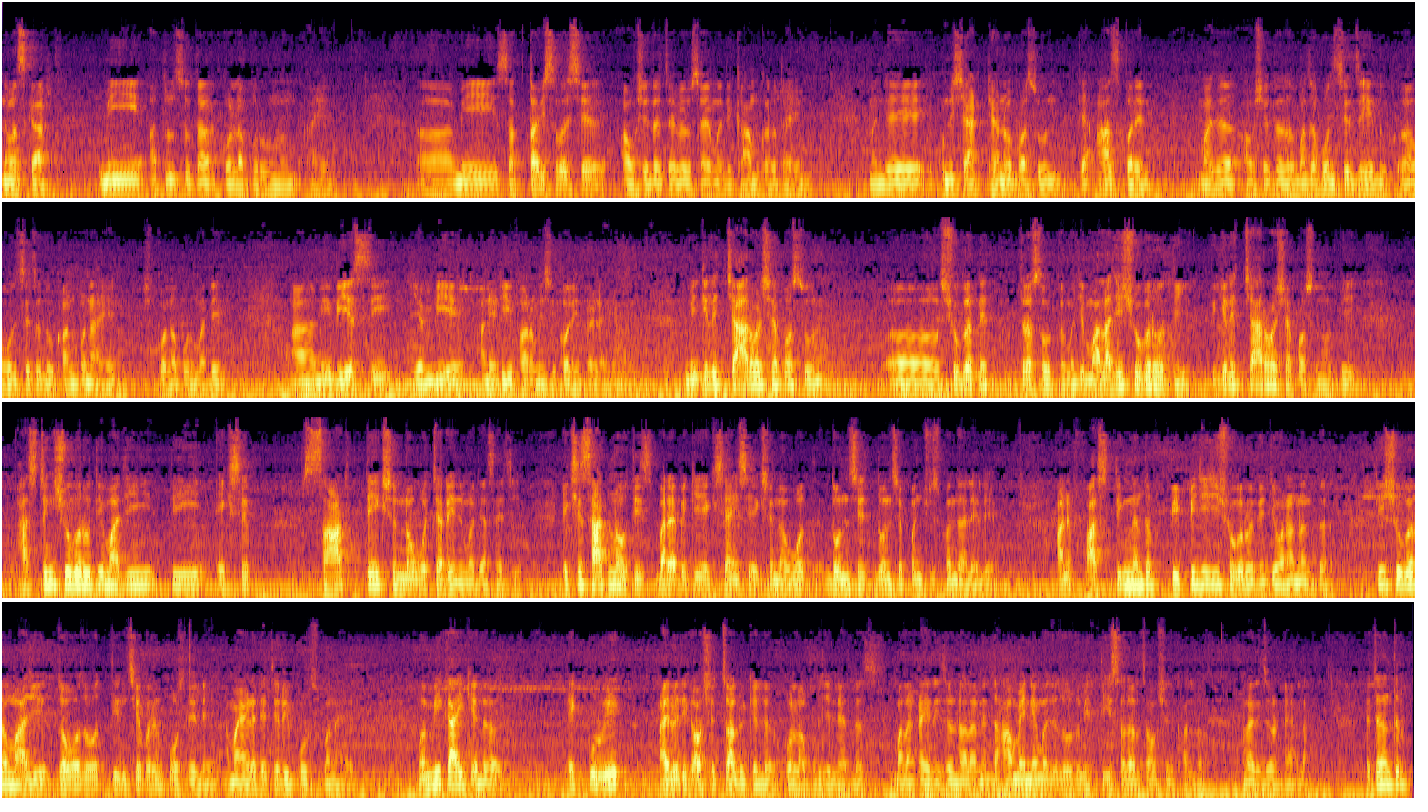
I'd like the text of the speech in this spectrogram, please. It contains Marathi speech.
नमस्कार. मी अतुल सुतार कोल्हापूरहून आहे. मी सत्तावीस वर्षे औषधाच्या व्यवसायामध्ये काम करत आहे. म्हणजे एकोणीसशे अठ्ठ्याण्णवपासून ते आजपर्यंत माझं औषधाचं माझं होलसेलचं हे दुक होलसेलचं दुकान पण आहे कोल्हापूरमध्ये. मी B S C M B A आणि डी फार्मसी क्वालिफाईड आहे. मी गेले चार वर्षापासून शुगरने त्रस्त होतं. म्हणजे मला जी शुगर होती ती गेले चार वर्षापासून होती. फास्टिंग शुगर होती माझी ती एकशे साठ ते एकशे नव्वदच्या रेंजमध्ये असायची. एकशे साठ नव्हतीच बऱ्यापैकी एकशे ऐंशी एकशे नव्वद दोनशे दोनशे पंचवीस पण झालेली. आहे आणि फास्टिंग नंतर पीपीची जी शुगर होती जेवणानंतर. ती शुगर माझी जवळजवळ तीनशेपर्यंत पोहोचलेली आहे. माझ्याकडे त्याचे रिपोर्ट्स पण आहेत. मग मी काय केलं? एक पूर्वी एक आयुर्वेदिक औषध चालू केलं कोल्हापूर जिल्ह्यातलंच. मला काही रिझल्ट आला नाही. दहा महिन्यामध्ये जवळ मी तीस हजारचं औषध खाल्लं. मला रिझल्ट नाही आला त्याच्यानंतर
